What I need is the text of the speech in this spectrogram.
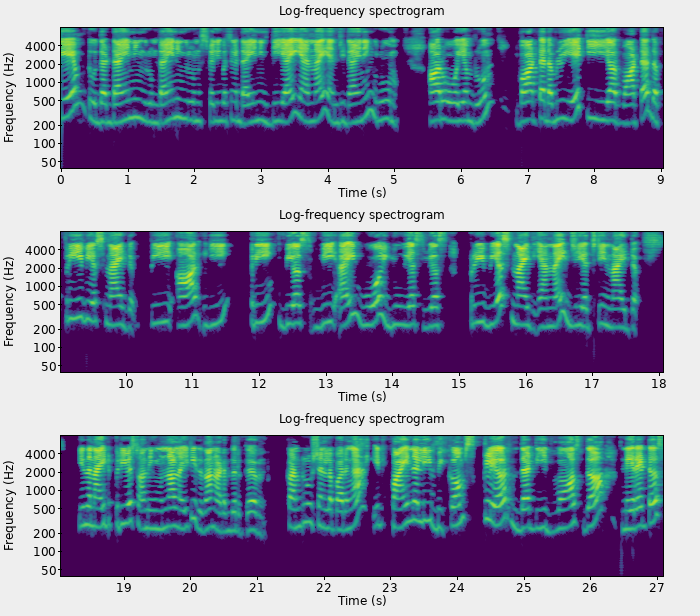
came to the dining room dining room spelling பசங்க dining D I N I N G dining room R O M room water W A T E R water the previous night P R E previous V I O U S vious previous night N I G H T night இந்த நைட் ப்ரீவியஸ் அந்த முன்னாள் நைட் இதுதான் நடந்திருக்கு. கன்க்ளூஷன்ல பாருங்க. It finally becomes clear that it was the narrator's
